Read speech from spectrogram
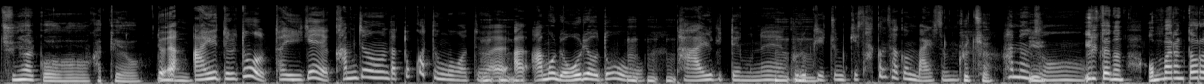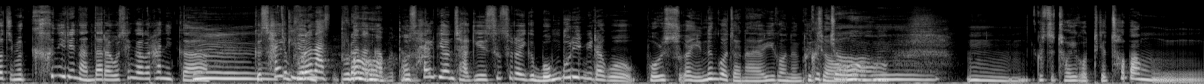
중요할 것 같아요. 음. 아이들도 다 이게 감정은 다 똑같은 것 같아요. 음, 음. 아, 아무리 어려도 음, 음, 다 알기 때문에 그렇게 좀 이렇게 사근사근 말씀하면서 그렇죠. 예. 일단은 엄마랑 떨어지면 큰 일이 난다라고 생각을 하니까 그 살기 불안하, 불안한가 어, 어, 보다. 어, 살기 위한 자기 스스로 이거 몸부림 처방이라고 볼 수가 있는 거잖아요. 이거는 그렇죠. 음. 음. 그래서 저희가 어떻게 처방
